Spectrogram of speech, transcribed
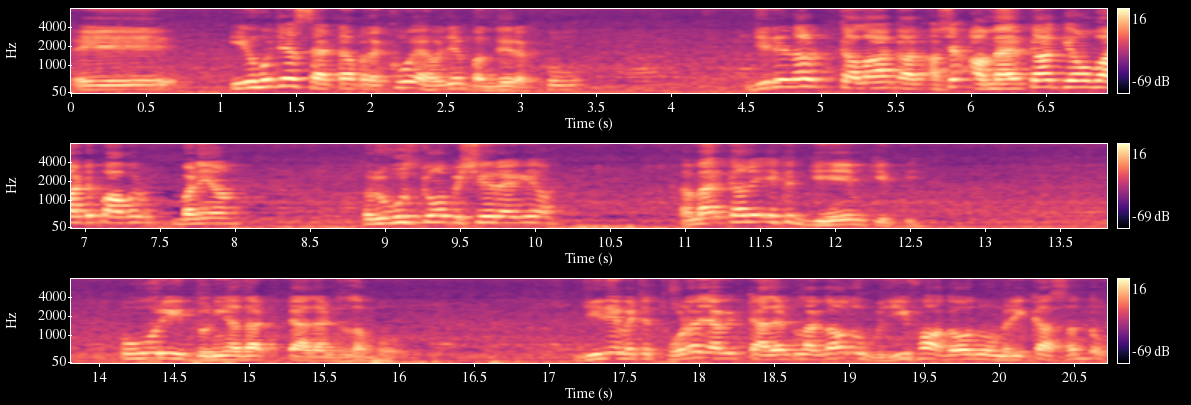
ਤੇ ਇਹੋ ਜਿਹਾ ਸੈਟਅਪ ਰੱਖੋ, ਇਹੋ ਜਿਹੇ ਬੰਦੇ ਰੱਖੋ, ਜਿਹਦੇ ਨਾਲ ਕਲਾਕਾਰ, ਅੱਛਾ, ਅਮਰੀਕਾ ਕਿਉਂ ਵਰਲਡ ਪਾਵਰ ਬਣਿਆ? ਰੂਸ ਕਿਉਂ ਪਿੱਛੇ ਰਹਿ ਗਿਆ? ਅਮਰੀਕਾ ਨੇ ਇੱਕ ਗੇਮ ਕੀਤੀ। ਪੂਰੀ ਦੁਨੀਆ ਦਾ ਟੈਲੈਂਟ ਲੱਭੋ। ਜਿਹਦੇ ਵਿੱਚ ਥੋੜਾ ਜਿਹਾ ਵੀ ਟੈਲੈਂਟ ਲੱਗਦਾ, ਉਹਨੂੰ ਵਜ਼ੀਫਾ ਦਿਓ ਉਹਨੂੰ ਅਮਰੀਕਾ ਸੱਦੋ।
